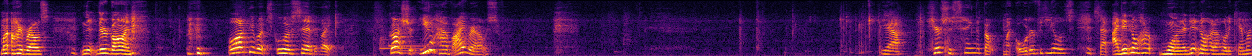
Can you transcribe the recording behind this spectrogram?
my eyebrows, they're gone. a lot of people at school have said, like, gosh, you don't have eyebrows. Yeah. Here's the thing about my older videos is that I didn't know how to, one, I didn't know how to hold a camera,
